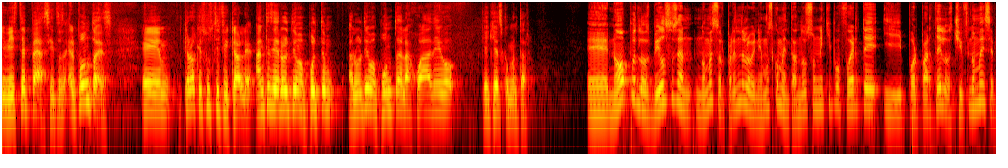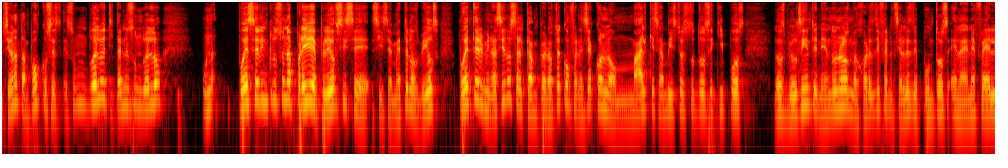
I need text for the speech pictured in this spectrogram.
y viste pedacitos. El punto es, eh, creo que es justificable. Antes de ir al último, al último punto de la jugada, Diego, ¿Qué quieres comentar? Eh, no, pues los Bills, o sea, no me sorprende, lo veníamos comentando, son un equipo fuerte y por parte de los Chiefs no me decepciona tampoco. O sea, es, es un duelo de titanes, es un duelo, una- puede ser incluso una previa de playoffs si se, si se meten los Bills. Puede terminar siendo hasta el campeonato de conferencia con lo mal que se han visto estos dos equipos. Los Bills siguen teniendo uno de los mejores diferenciales de puntos en la NFL.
